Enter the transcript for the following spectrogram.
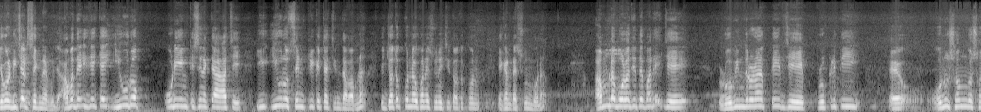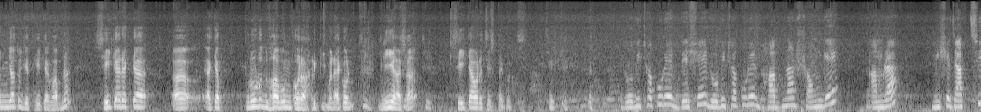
যখন রিচার্ড সেগনার পূজা, আমাদের এই যে একটা ইউরোপ ওরিয়েন্টেশন একটা আছে ইউরো সেন্ট্রিক একটা চিন্তা ভাবনা যে যতক্ষণ না ওখানে শুনেছি ততক্ষণ এখানটা শুনব না। আমরা বলা যেতে পারে যে রবীন্দ্রনাথের যে প্রকৃতি অনুষঙ্গ সঞ্জাত যে থিয়েটার ভাবনা, সেইটার একটা একটা পুনরুদ্ভাবন করা আর কি মানে এখন নিয়ে আসা, সেইটা আমরা চেষ্টা করছি। রবি ঠাকুরের দেশে রবি ঠাকুরের ভাবনার সঙ্গে আমরা মিশে যাচ্ছি।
